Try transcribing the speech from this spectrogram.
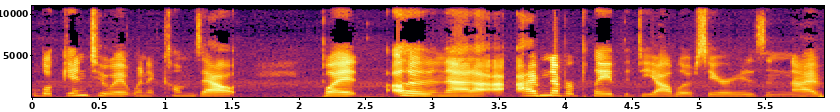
look into it when it comes out. But other than that, I, I've never played the Diablo series, and I've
